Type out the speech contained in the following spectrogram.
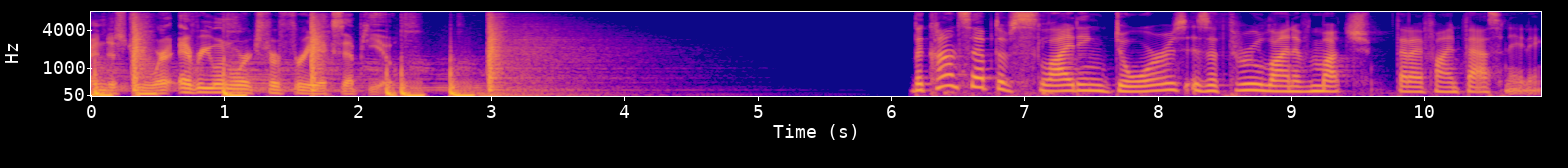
industry where everyone works for free except you. The concept of sliding doors is a through line of much that I find fascinating.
